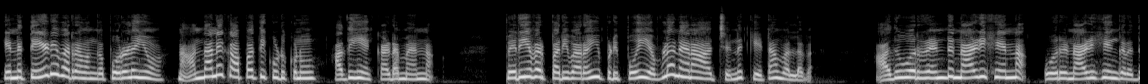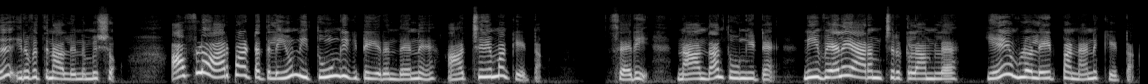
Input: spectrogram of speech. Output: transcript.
என்னை தேடி வர்றவங்க பொருளையும் நான் தானே காப்பாற்றி கொடுக்கணும்? அது என் கடமைன்னா. பெரியவர் பரிவாரம் இப்படி போய் எவ்வளோ நேரம் ஆச்சுன்னு கேட்டான் வல்லவன். அது ஒரு ரெண்டு நாழிகைன்னா ஒரு நாழிகைங்கிறது இருபத்தி நாலு நிமிஷம். அவ்வளோ ஆர்ப்பாட்டத்திலையும் நீ தூங்கிக்கிட்டு இருந்தேன்னு ஆச்சரியமா கேட்டான். சரி நான் தான் தூங்கிட்டேன். நீ வேலையை ஆரம்பிச்சிருக்கலாம்ல. ஏன் இவ்வளோ லேட் பண்ணான்னு கேட்டான்.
